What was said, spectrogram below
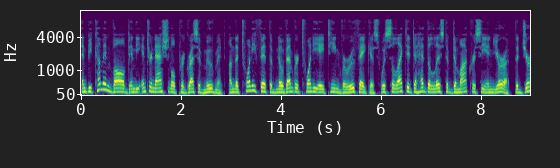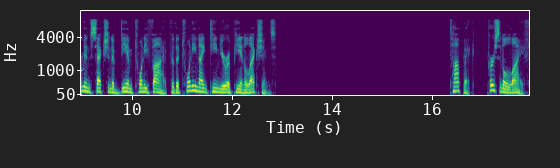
and become involved in the international progressive movement. On the 25th of November 2018, Varoufakis was selected to head the list of Democracy in Europe, the German section of DiEM25, for the 2019 European elections. Topic: Personal life.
